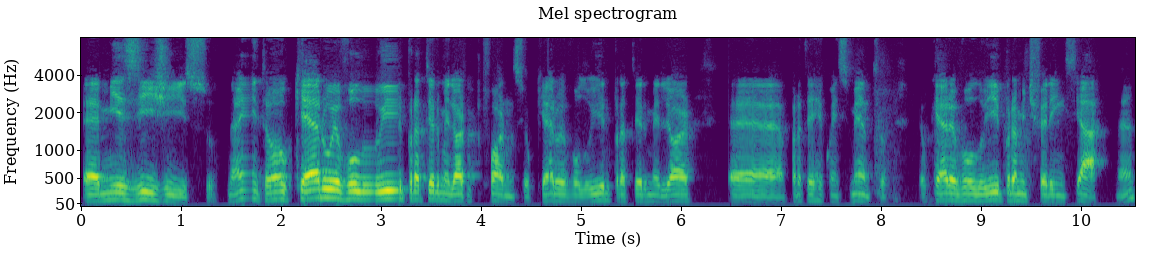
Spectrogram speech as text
é, me exige isso. Né? Então eu quero evoluir para ter melhor performance, eu quero evoluir para ter melhor é, para ter reconhecimento, eu quero evoluir para me diferenciar, né?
